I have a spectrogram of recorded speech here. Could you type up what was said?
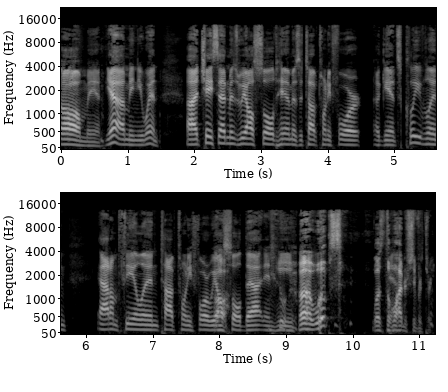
Oh man, yeah. I mean, you win. Uh, Chase Edmonds, we all sold him as a top twenty-four against Cleveland. Adam Thielen, top twenty-four. We all Oh. sold that, and he Uh, whoops. was the Yeah. wide receiver three.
